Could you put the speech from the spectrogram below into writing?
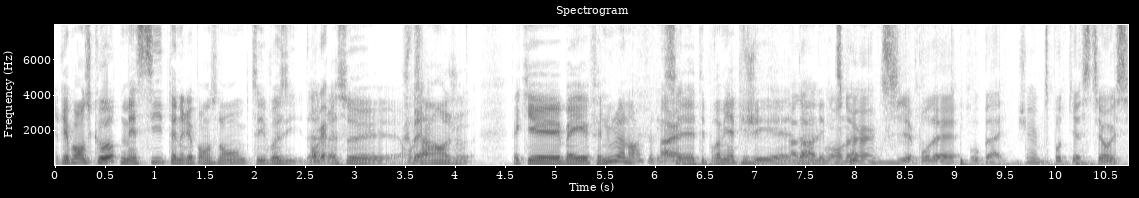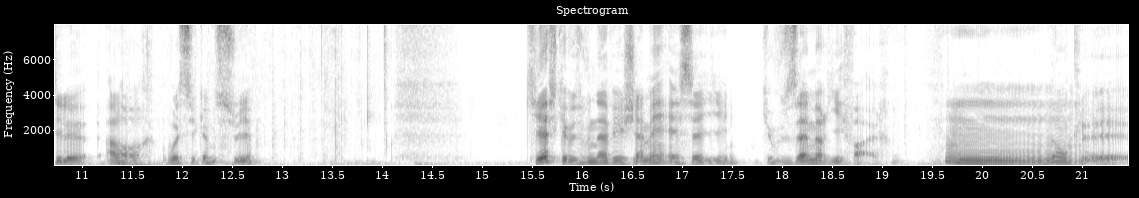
Réponse courte, mais si t'as une réponse longue, tu vas-y. Après ça, on s'arrangera. Fait que, ben, fais-nous l'honneur, Félix. Alright. Euh, T'es le premier à piger euh, Alors, dans les petits on pots. a un petit pot de. Oh, ben, j'ai un petit pot de questions ici, là. Alors, voici comme suit. Qu'est-ce que vous n'avez jamais essayé que vous aimeriez faire? Hmm. Donc, euh,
